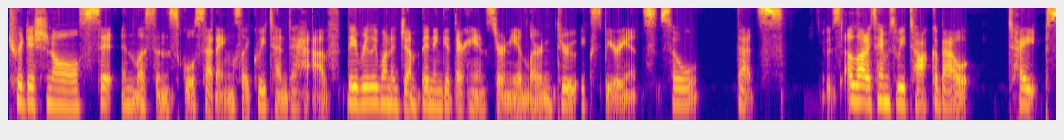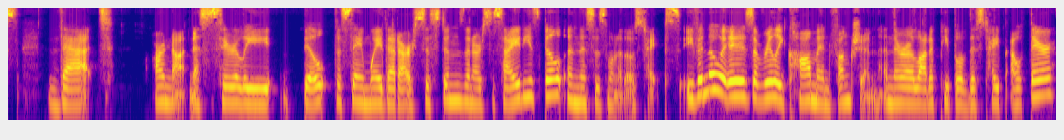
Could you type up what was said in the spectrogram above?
traditional sit and listen school settings like we tend to have. They really want to jump in and get their hands dirty and learn through experience. So that's a lot of times we talk about types that are not necessarily built the same way that our systems and our society is built. And this is one of those types, even though it is a really common function. And there are a lot of people of this type out there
